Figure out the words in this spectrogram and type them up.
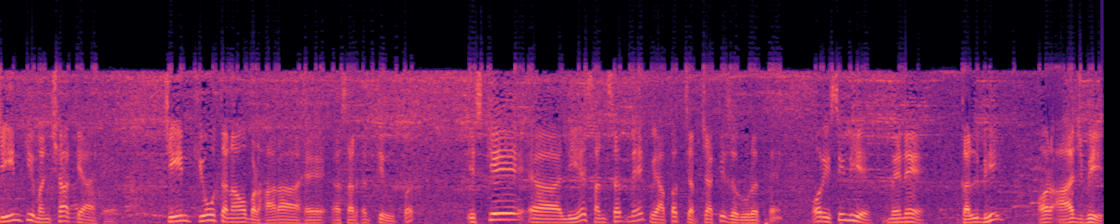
चीन की मंशा क्या है? चीन क्यों तनाव बढ़ा रहा है सरहद के ऊपर? इसके लिए संसद में एक व्यापक चर्चा की ज़रूरत है, और इसीलिए मैंने कल भी और आज भी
